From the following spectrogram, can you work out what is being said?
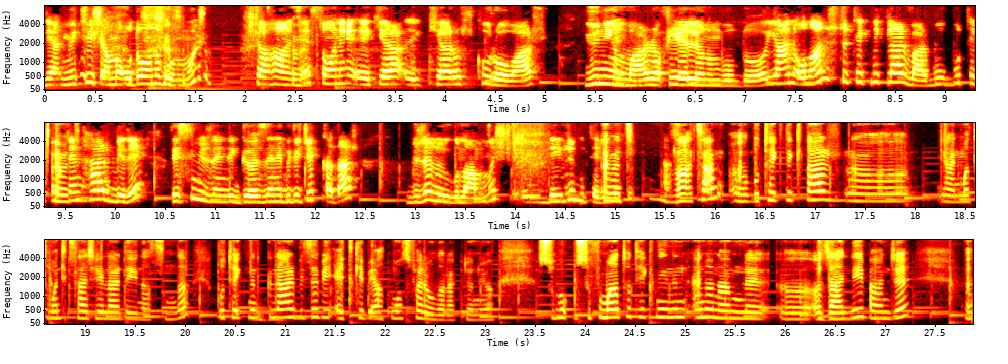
Yani müthiş ama o da onu bulmuş. Şahane. Evet. Sonra e, Chiaroscuro var. Union Hı-hı. var, Raffaello'nun bulduğu. Yani olağanüstü teknikler var. Bu bu tekniklerin evet. her biri resim üzerinde gözlenebilecek kadar güzel uygulanmış. Hı-hı. Devrim niteliğinde. Evet. Zaten e, bu teknikler e, yani matematiksel şeyler değil aslında. Bu teknikler bize bir etki, bir atmosfer olarak dönüyor. Sfumato tekniğinin en önemli e, özelliği bence e,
